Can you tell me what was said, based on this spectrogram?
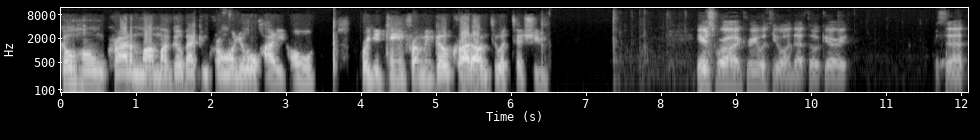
go home, cry to mama, go back and crawl on your little hidey hole where you came from, and go cry out into a tissue. Here's where I agree with you on that, though, Gary. Is that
